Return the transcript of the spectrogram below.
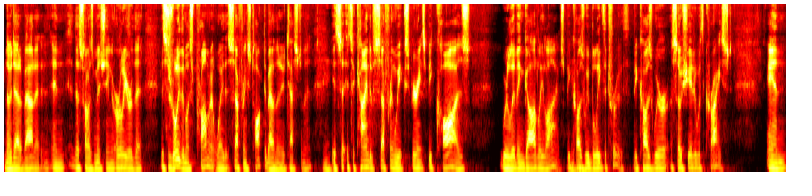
No doubt about it. And, and that's what I was mentioning earlier that this is really the most prominent way that suffering is talked about in the New Testament. Mm. It's, a, it's a kind of suffering we experience because we're living godly lives, mm. because we believe the truth, because we're associated with Christ. And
